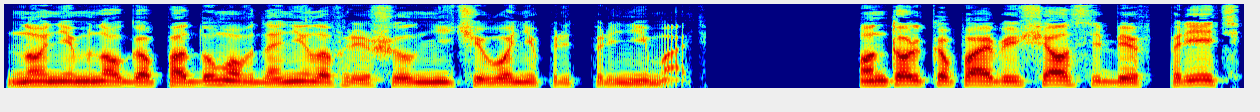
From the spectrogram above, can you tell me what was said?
но немного подумав, Данилов решил ничего не предпринимать. Он только пообещал себе впредь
